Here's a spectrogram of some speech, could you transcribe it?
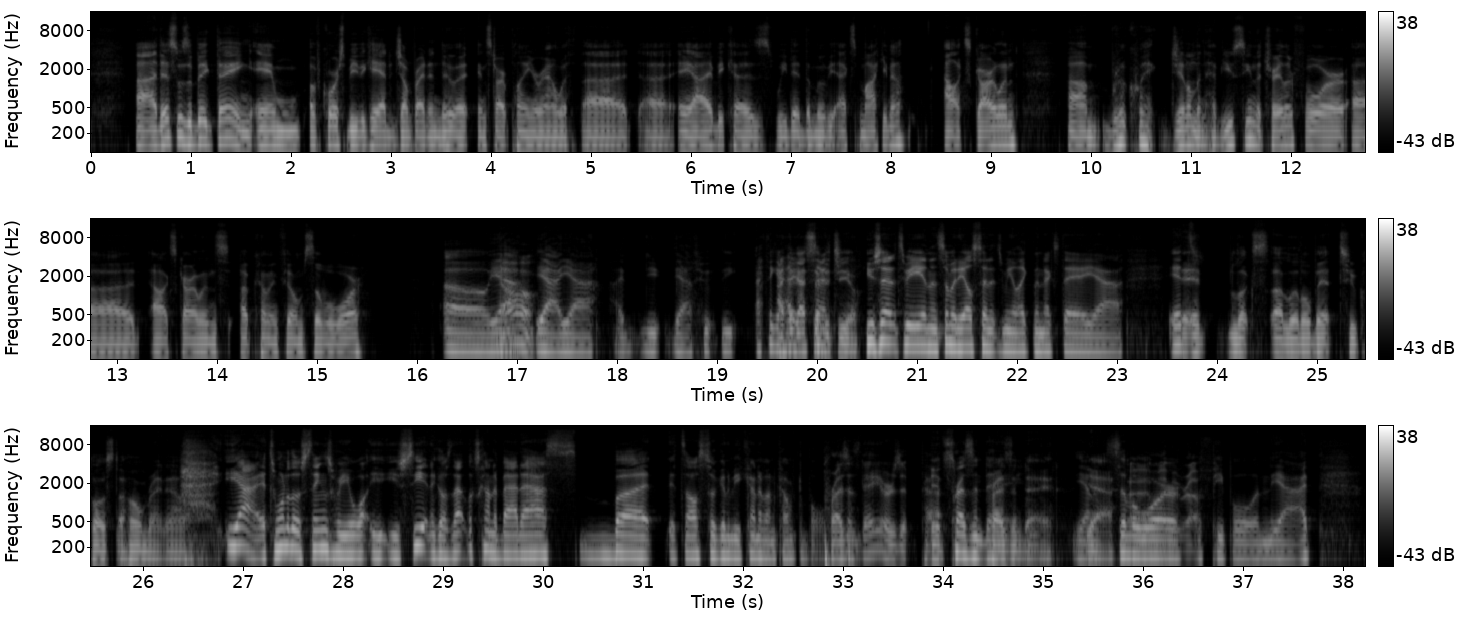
Uh, this was a big thing, and of course, BVK had to jump right into it and start playing around with uh, uh, AI because we did the movie Ex Machina. Alex Garland. Um, real quick, gentlemen, have you seen the trailer for uh, Alex Garland's upcoming film Civil War? Oh yeah, No. yeah, yeah. I you, yeah. Who, the, I think I I, think I sent it to you. You sent it to me, and then somebody else sent it to me like the next day. Yeah, it's It looks a little bit too close to home right now. yeah. It's one of those things where you you- you see it and it goes, that looks kind of badass, but it's also going to be kind of uncomfortable. Present day or is it past? It's present day. Present day. yeah, yeah. Civil uh, War rough. with people, and yeah, I,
